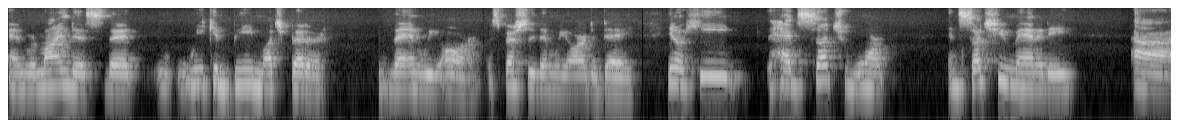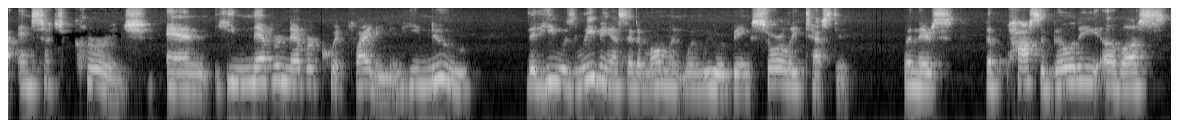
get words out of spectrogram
and remind us that we can be much better than we are, especially than we are today. You know, he had such warmth and such humanity uh, and such courage, and he never, never quit fighting. And he knew that he was leaving us at a moment when we were being sorely tested, when there's the possibility of us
